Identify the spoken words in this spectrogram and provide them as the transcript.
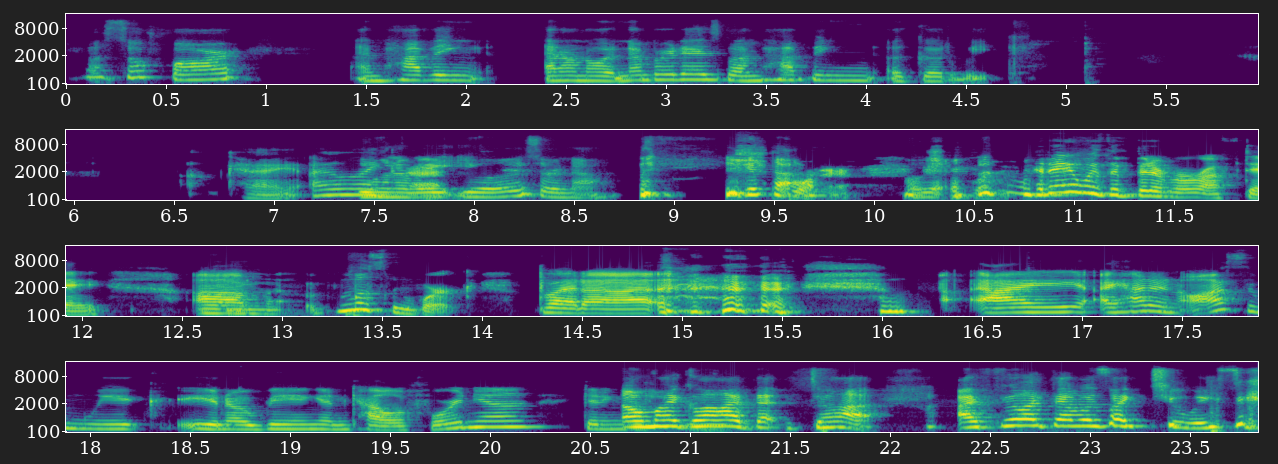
you know, so far, I'm having. I don't know what number it is, but I'm having a good week. Okay, I like you want to rate yours or no? you can pass. Sure. Today was a bit of a rough day. Um, mostly work, but uh, I I had an awesome week. You know, being in California, getting. Oh my see- god, that duh. I feel like that was like two weeks ago.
